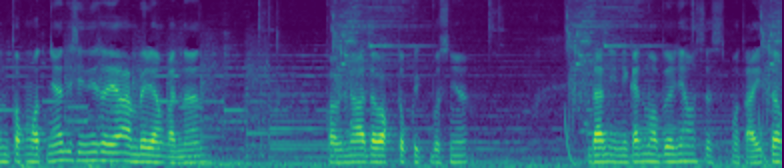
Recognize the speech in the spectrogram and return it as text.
Untuk modnya di sini saya ambil yang kanan. Karena ada waktu quick boostnya dan ini kan mobilnya khusus mod item.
